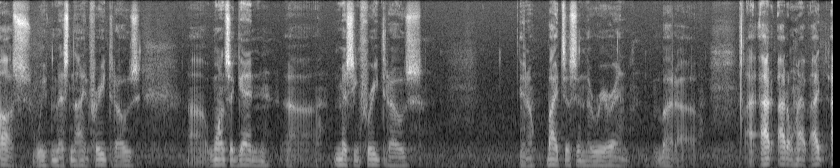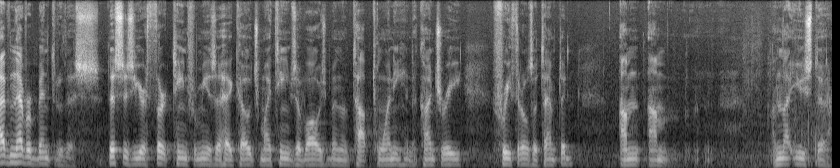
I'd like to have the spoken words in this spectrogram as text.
us. We've missed nine free throws. Uh, once again, uh, missing free throws, you know, bites us in the rear end. But uh, I, I, don't have. I, have never been through this. This is year 13 for me as a head coach. My teams have always been in the top 20 in the country, free throws attempted. I'm I'm I'm not used to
